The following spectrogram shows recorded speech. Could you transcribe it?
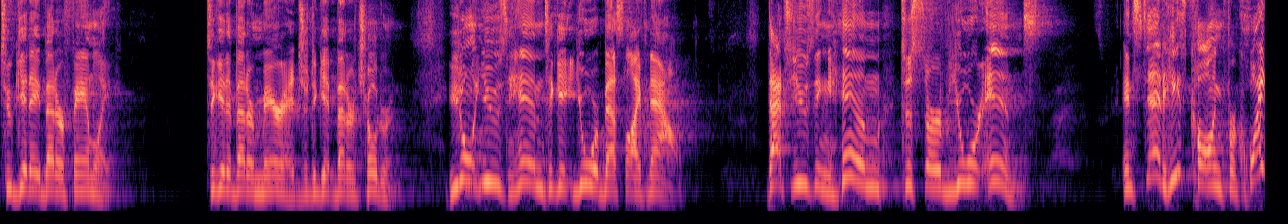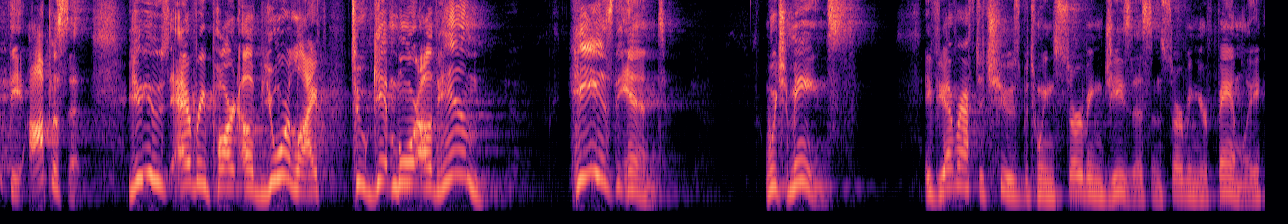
to get a better family, to get a better marriage, or to get better children. You don't use him to get your best life now. That's using him to serve your ends. Instead, he's calling for quite the opposite. You use every part of your life to get more of him. He is the end, which means if you ever have to choose between serving Jesus and serving your family,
